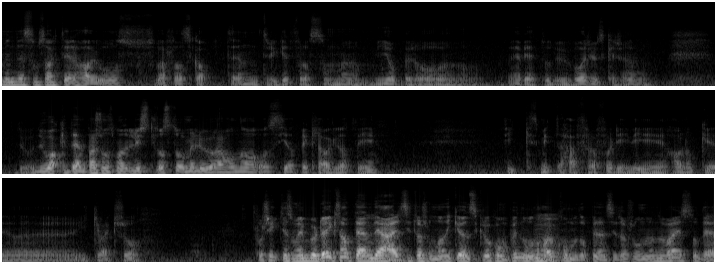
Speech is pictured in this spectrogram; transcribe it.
men det, som sagt, dere har jo i hvert fall skapt en trygghet for oss som eh, jobber, og, og jeg vet jo du, Bård, husker så du, du var ikke den personen som hadde lyst til å stå med lua i hånda og si at beklager at vi fikk smitte herfra fordi vi har nok uh, ikke vært så forsiktige som vi burde. ikke sant? Den, det er en situasjon man ikke ønsker å komme opp i. Noen har jo Mm. kommet opp i den situasjonen underveis, og det,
